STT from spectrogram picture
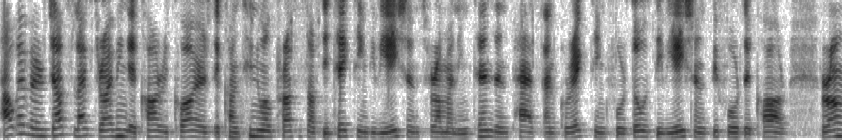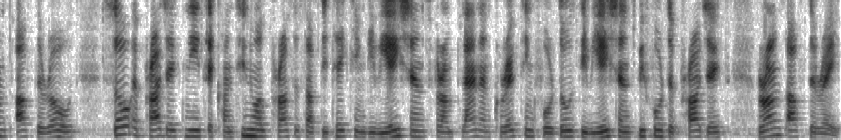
However, just like driving a car requires a continual process of detecting deviations from an intended path and correcting for those deviations before the car runs off the road, so a project needs a continual process of detecting deviations from plan and correcting for those deviations before the project runs off the rail.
